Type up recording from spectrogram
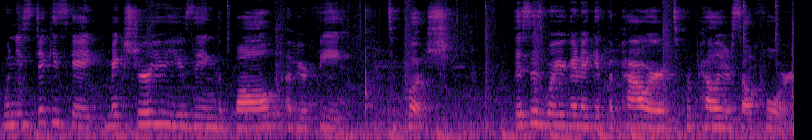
When you sticky skate, make sure you're using the ball of your feet to push. This is where you're going to get the power to propel yourself forward.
